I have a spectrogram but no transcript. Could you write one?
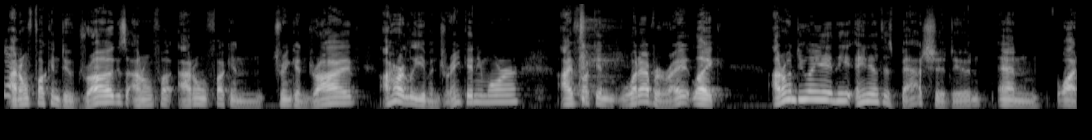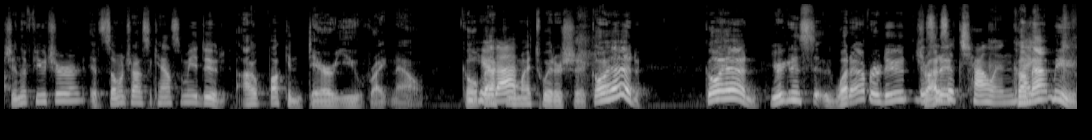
Yeah. I don't fucking do drugs. I don't fu- I don't fucking drink and drive. I hardly even drink anymore. I fucking whatever, right? Like I don't do any of the, any of this bad shit, dude. And watch in the future, if someone tries to cancel me, dude, I'll fucking dare you right now. Go back that? into my Twitter shit. Go ahead. Go ahead. You're gonna st- whatever, dude. This is a challenge. Come I- at me.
